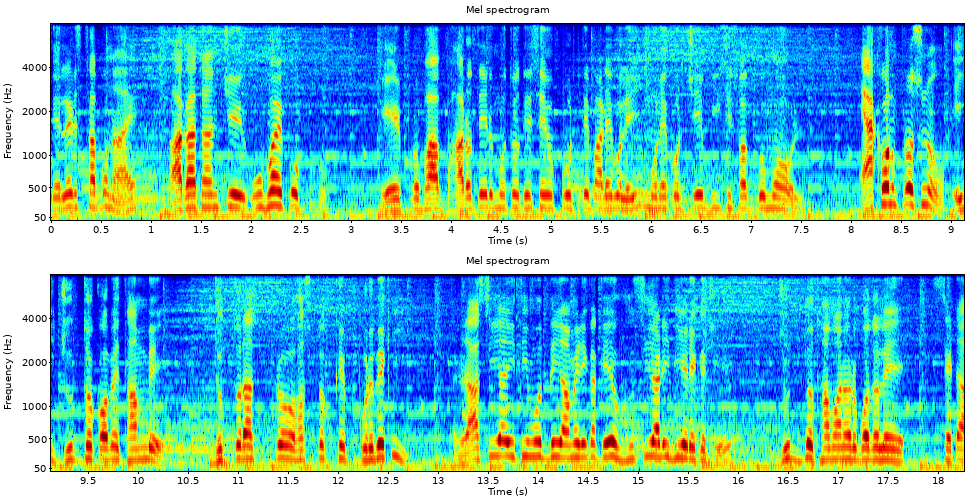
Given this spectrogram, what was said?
তেলের স্থাপনায় আঘাত আনছে উভয় পক্ষ। এর প্রভাব ভারতের মতো দেশেও পড়তে পারে বলেই মনে করছে বিশেষজ্ঞ মহল। এখন প্রশ্ন, এই যুদ্ধ কবে থামবে? যুক্তরাষ্ট্র হস্তক্ষেপ করবে কি? রাশিয়া ইতিমধ্যেই আমেরিকাকে হুঁশিয়ারি দিয়ে রেখেছে, যুদ্ধ থামানোর বদলে সেটা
